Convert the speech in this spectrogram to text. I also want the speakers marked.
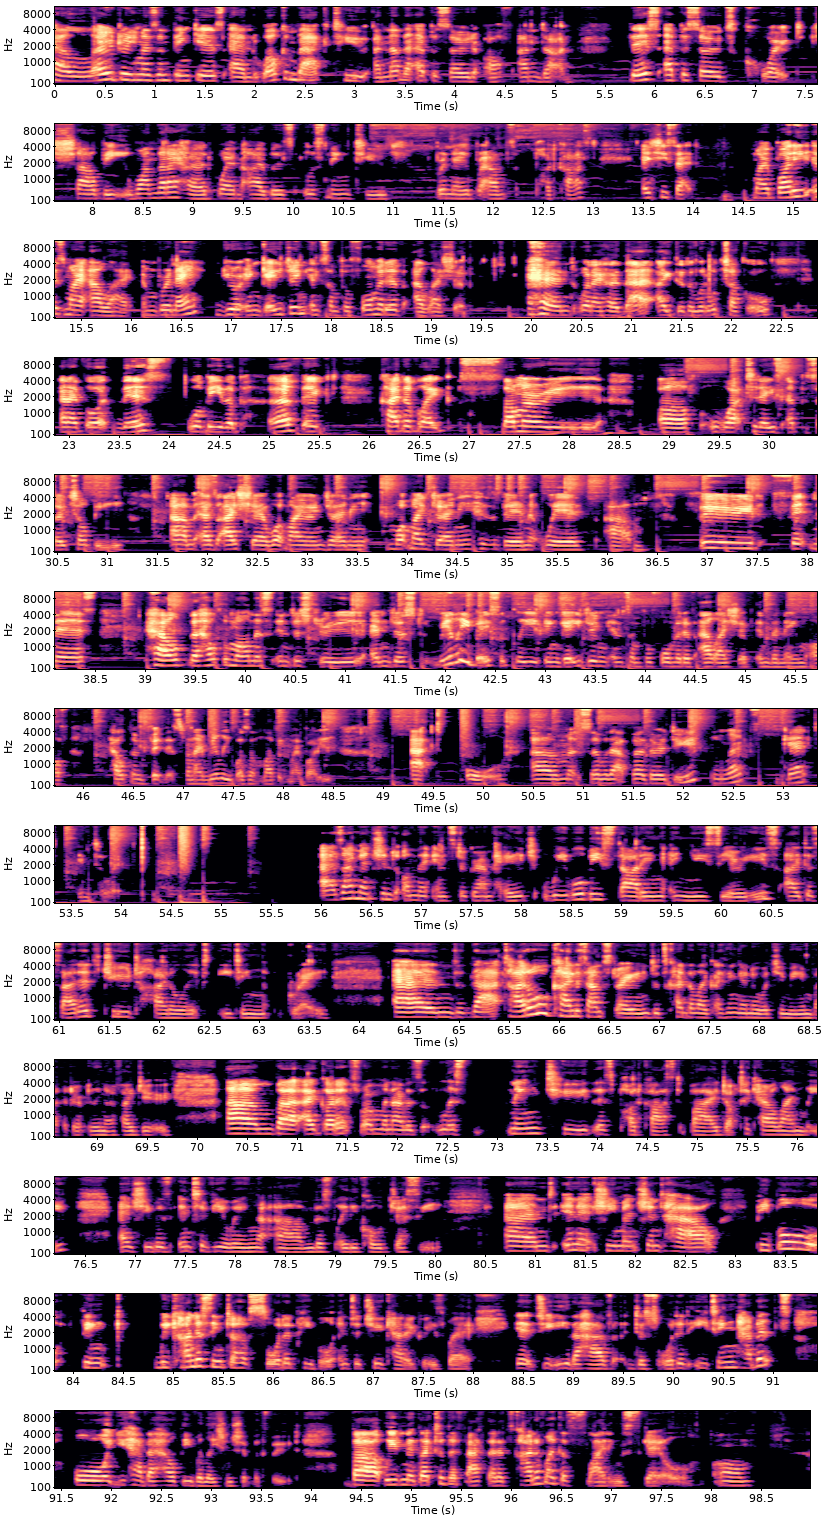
Speaker 1: Hello, dreamers and thinkers, and welcome back to another episode of Undone. This episode's quote shall be one that I heard when I was listening to Brene Brown's podcast, and she said, My body is my ally, and Brene, you're engaging in some performative allyship. And when I heard that, I did a little chuckle, and I thought this will be the perfect kind of like summary of what today's episode shall be um, as I share what my own journey, what my journey has been with um, food, fitness, health, the health and wellness industry, and just really basically engaging in some performative allyship in the name of health and fitness when I really wasn't loving my body at all. Um, so without further ado, let's get into it. As I mentioned on the Instagram page, we will be starting a new series. I decided to title it Eating Grey. And that title kind of sounds strange. It's kind of like, I think I know what you mean, but I don't really know if I do. Um, but I got it from when I was listening to this podcast by Dr. Caroline Leaf, and she was interviewing um, this lady called Jessie. And in it, she mentioned how people think we kind of seem to have sorted people into two categories where it's you either have disordered eating habits or you have a healthy relationship with food. But we've neglected the fact that it's kind of like a sliding scale. Um,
